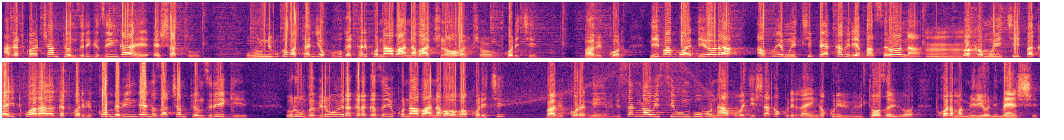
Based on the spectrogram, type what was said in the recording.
agatwara champions league zingahe? Eshatu ubu nibwo batangiye kuvuga ati ariko n'abana bacu nabo bashobora gukora iki? Babikora. Niba guardiola avuye mu ikipe ya kabiri ya barcelona bakamuha ikipe akayitwara agatwara ibikombe bingahe na za champions league. Urumva birimo biragaragaza yuko n'abana babo bakora iki? Babikora. Ni bisa nkaho isi ubu ngubu ntabwo bagishaka kurirahinga kuri ibi bitoza bibatwara amamiliyoni menshi.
